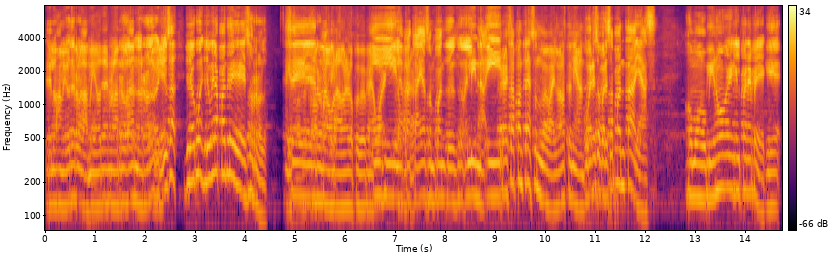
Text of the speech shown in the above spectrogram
De los amigos de Rolando. amigos de Rolando. Rolando, Rolando. Yo, sa- yo, yo vi la parte de esos rolos. En los Awards. Y la pantalla son lindas. Y Pero esas pantallas son nuevas, él no las tenía antes. por eso, pero esas pantallas, como vino en el PNP, que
